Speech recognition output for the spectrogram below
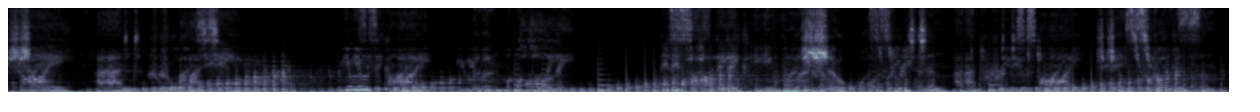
Chaillet and Ru Wan Music by Ewan Macaulay. This public infomercial was written and produced by James Robinson.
